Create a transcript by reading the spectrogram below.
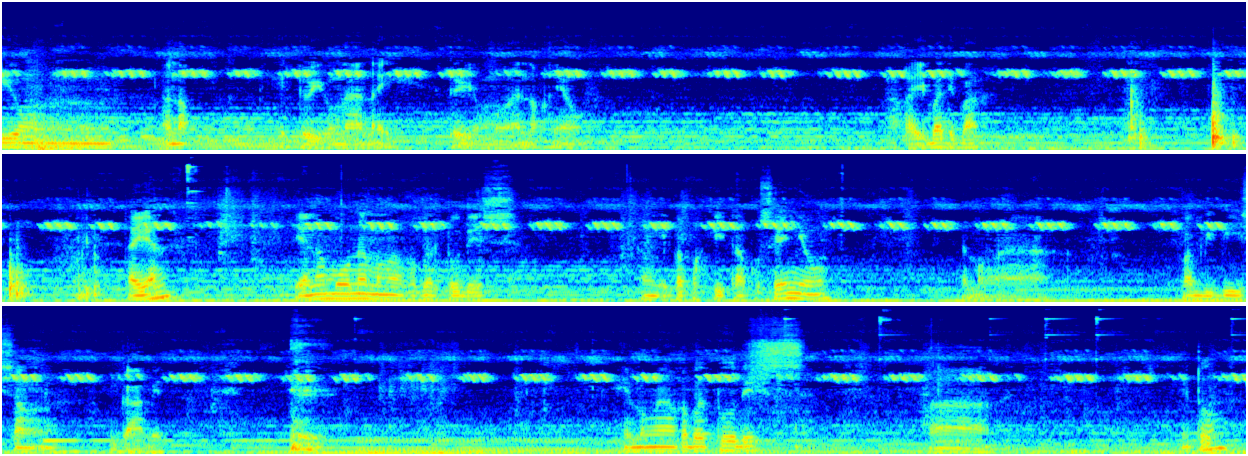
Ito yung anak. Ito yung nanay. Ito yung mga anak niya. Kakaiba, di ba? Ayan. Yan lang muna mga kabartudes ang ipapakita ko sa inyo ng mga mabibisang gamit. yung mga kabartudes ah ito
